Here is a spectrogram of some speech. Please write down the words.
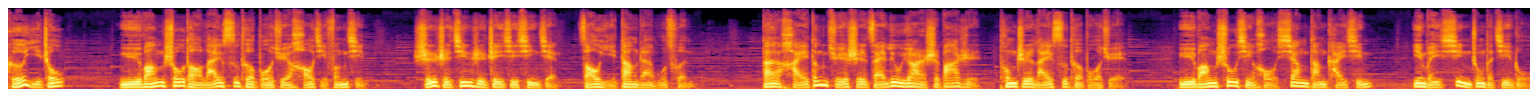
隔一周，女王收到莱斯特伯爵好几封信，时至今日，这些信件早已荡然无存。但海登爵士在六月二十八日通知莱斯特伯爵，女王收信后相当开心，因为信中的记录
